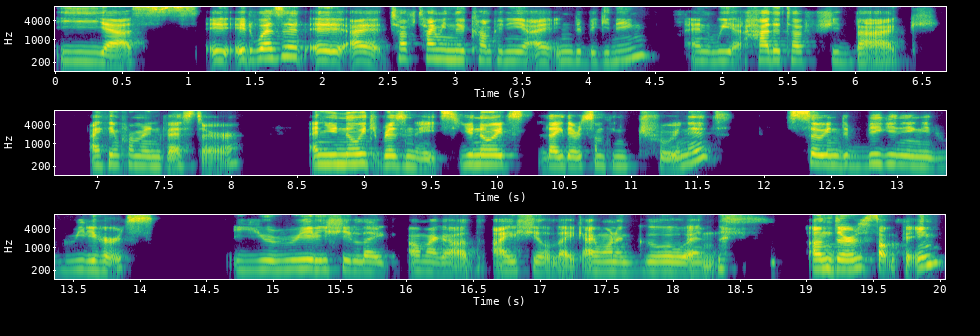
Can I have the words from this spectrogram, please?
yes, it, it was a, a, tough time in the company uh, in the beginning. And we had a tough feedback, I think, from an investor and you know it resonates. You know it's like there's something true in it. So in the beginning it really hurts. You really feel like oh my god i feel like i want to go and under something.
